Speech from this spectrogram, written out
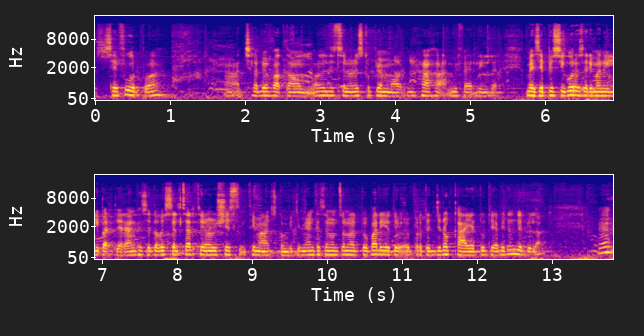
Sei furbo, eh? Ah, ce l'abbiamo fatta, oh, maledizione, non riesco più a muovermi. Ah, ah, mi fai ridere. Beh, sei più sicuro se rimani lì per terra, anche se dovessi alzarti non riuscissi mai a sconfiggermi, anche se non sono al tuo pari, io ti proteggerò Kai e tutti gli abitanti del villaggio. Eh?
